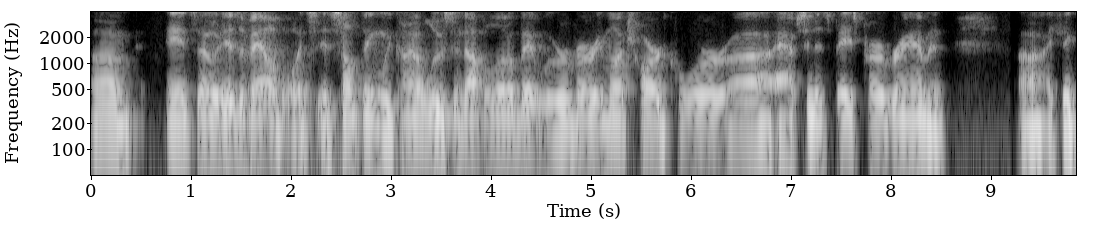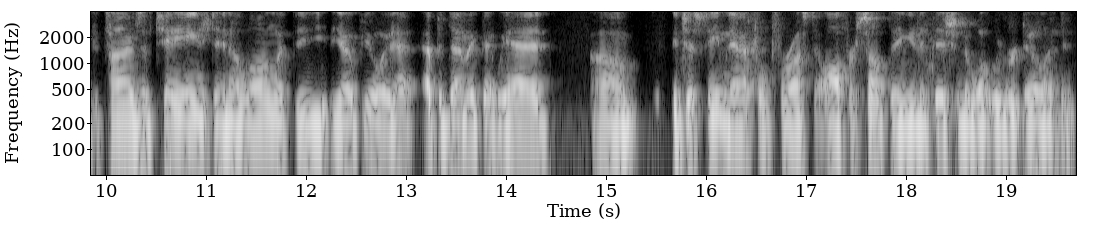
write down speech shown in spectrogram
Um, and so it is available. It's it's something we kind of loosened up a little bit. We were very much hardcore uh, abstinence based program, and uh, I think the times have changed. And along with the the opioid ep- epidemic that we had, um, it just seemed natural for us to offer something in addition to what we were doing and,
